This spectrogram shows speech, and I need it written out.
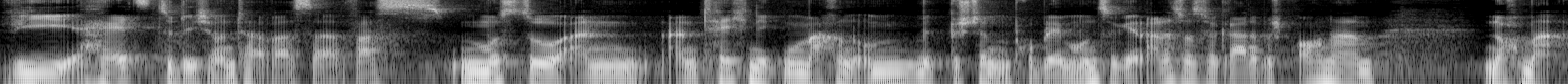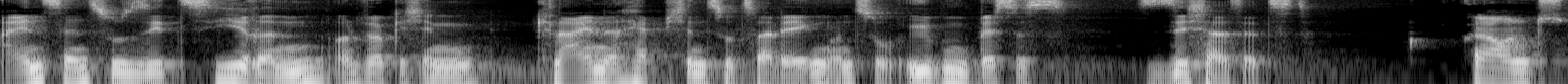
Wie hältst du dich unter Wasser? Was musst du an, an Techniken machen, um mit bestimmten Problemen umzugehen? Alles, was wir gerade besprochen haben, nochmal einzeln zu sezieren und wirklich in kleine Häppchen zu zerlegen und zu üben, bis es sicher sitzt. Genau, und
